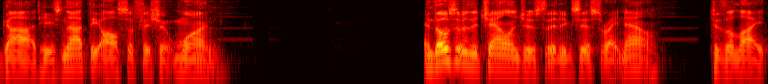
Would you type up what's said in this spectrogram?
God. He is not the all sufficient one. And those are the challenges that exist right now to the light.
